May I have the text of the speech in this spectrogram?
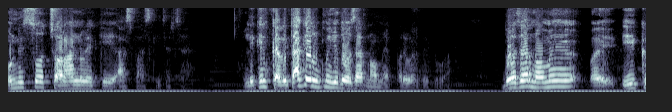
उन्नीस सौ चौरानवे के आसपास की चर्चा है। लेकिन कविता के रूप में ये 2009 में परिवर्तित हुआ। 2009 में एक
